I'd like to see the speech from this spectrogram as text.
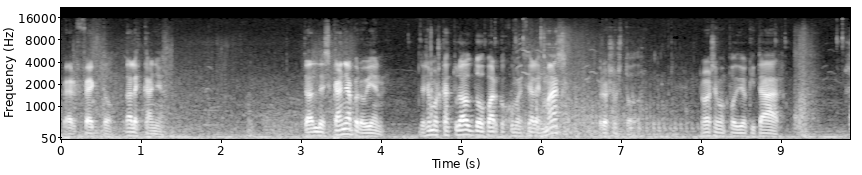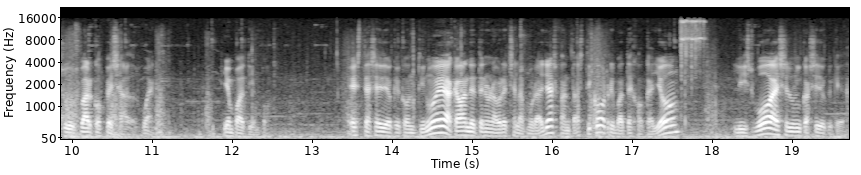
Perfecto, dale escaña. Dale escaña, pero bien. Les hemos capturado dos barcos comerciales más, pero eso es todo. No les hemos podido quitar sus barcos pesados. Bueno, tiempo al tiempo. Este asedio que continúe. Acaban de tener una brecha en las murallas. Fantástico. Ribatejo cayó. Lisboa es el único asedio que queda.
